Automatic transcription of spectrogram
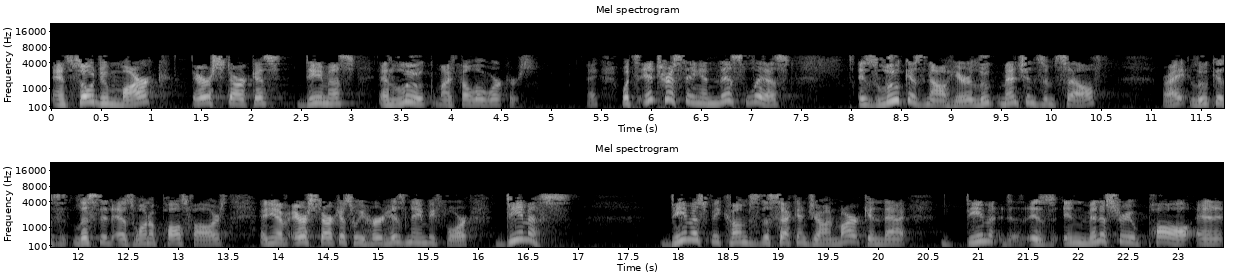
and so do Mark, Aristarchus, Demas, and Luke, my fellow workers. Okay? What's interesting in this list is Luke is now here. Luke mentions himself. right? Luke is listed as one of Paul's followers. And you have Aristarchus, we heard his name before. Demas. Demas becomes the second John Mark in that Demas is in ministry of Paul, and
